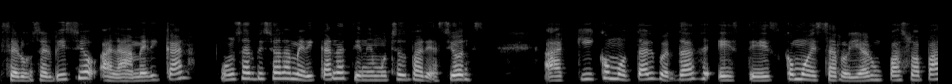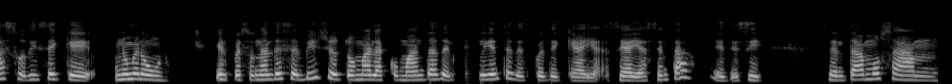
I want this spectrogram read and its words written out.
ser un servicio a la americana. Un servicio a la americana tiene muchas variaciones. Aquí como tal, ¿verdad? Este es como desarrollar un paso a paso. Dice que, número uno, el personal de servicio toma la comanda del cliente después de que haya, se haya sentado. Es decir, sentamos a, mm,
